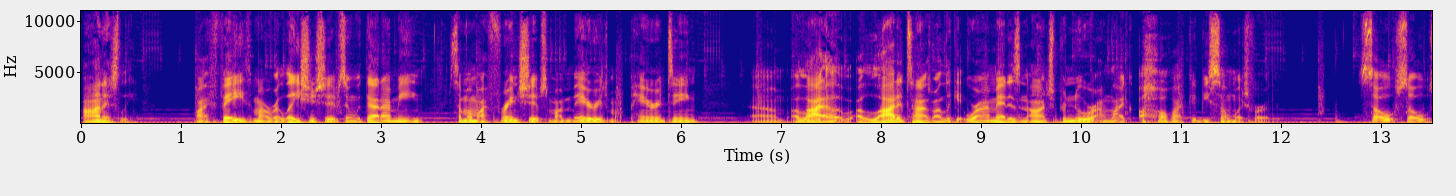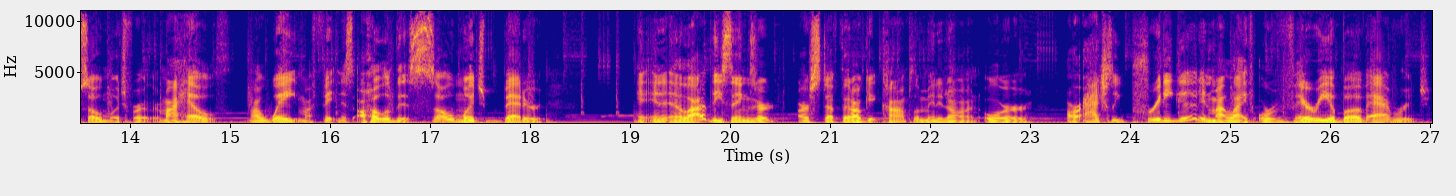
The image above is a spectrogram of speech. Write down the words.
honestly, my faith, my relationships, and with that I mean some of my friendships, my marriage, my parenting. Um, a lot, a, a lot of times when I look at where I'm at as an entrepreneur, I'm like, oh, I could be so much further, so so so much further. My health, my weight, my fitness, all of this, so much better and, and, a lot of these things are are stuff that I'll get complimented on or are actually pretty good in my life or very above average.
